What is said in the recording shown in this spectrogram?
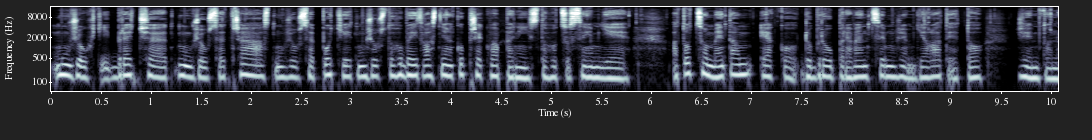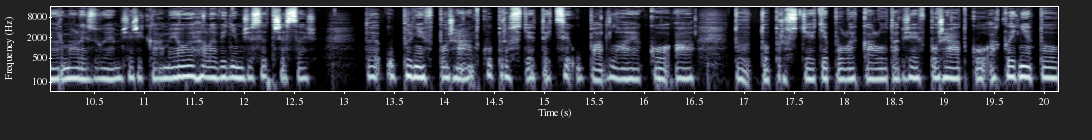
můžou chtít brečet, můžou se třást, můžou se potit, můžou z toho být vlastně jako překvapený z toho, co se jim děje. A to, co my tam jako dobrou prevenci můžeme dělat, je to, že jim to normalizujeme, že říkáme, jo, hele, vidím, že se třeseš, to je úplně v pořádku, prostě teď si upadla jako a to, to prostě tě polekalo, takže je v pořádku a klidně to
